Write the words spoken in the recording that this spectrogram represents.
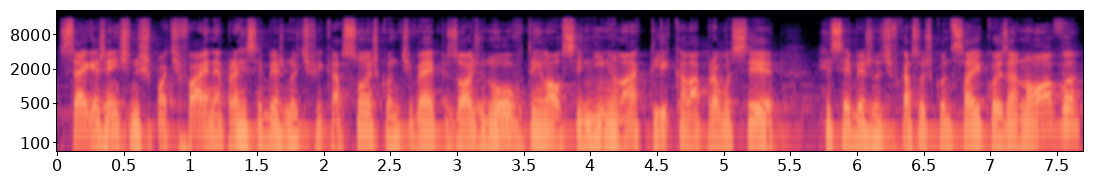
Segue a gente no Spotify, né, para receber as notificações quando tiver episódio novo. Tem lá o sininho lá, clica lá para você receber as notificações quando sair coisa nova.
